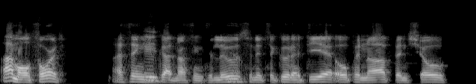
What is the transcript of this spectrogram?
I'm all for it. I think you've got nothing to lose, and it's a good idea. Open up and show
